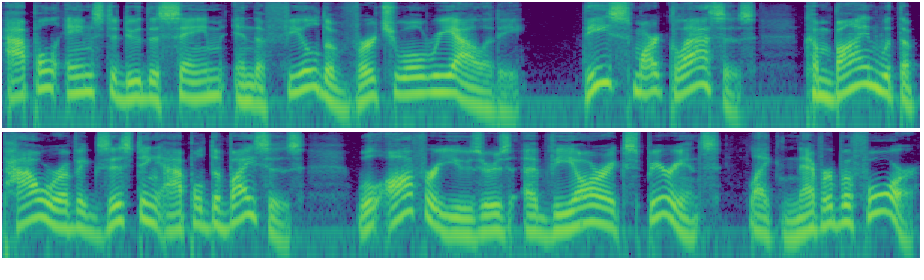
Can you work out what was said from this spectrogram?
Apple aims to do the same in the field of virtual reality. These smart glasses, combined with the power of existing Apple devices, will offer users a VR experience like never before.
